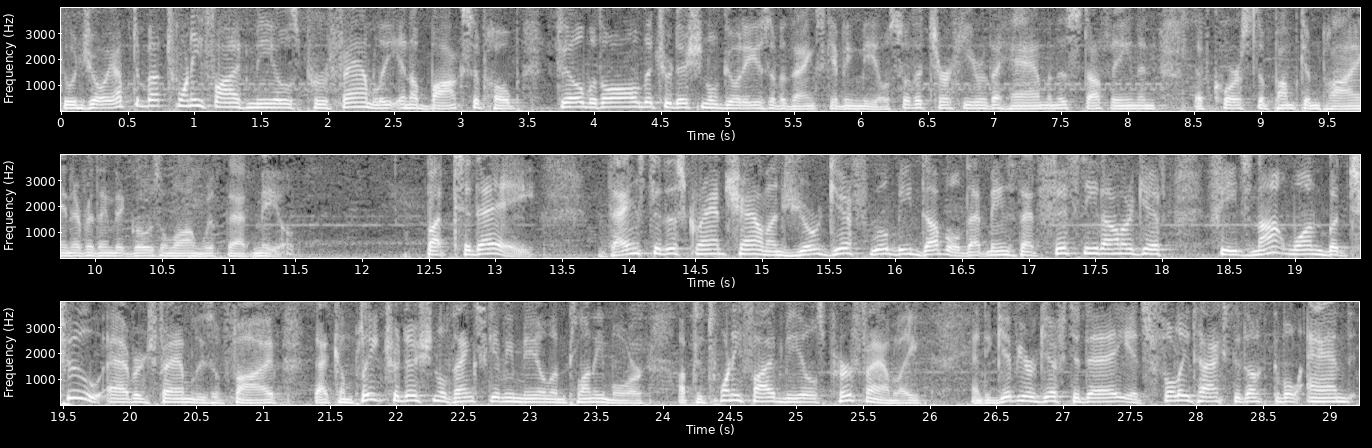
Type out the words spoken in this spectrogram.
to enjoy up to about 25 meals per family in a box of hope filled with all the traditional goodies of a Thanksgiving meal. So, the turkey or the ham and the stuffing, and of course, the pumpkin pie and everything that goes along with that meal. But today, Thanks to this grant challenge, your gift will be doubled. That means that $50 gift feeds not one but two average families of five, that complete traditional Thanksgiving meal and plenty more, up to 25 meals per family. And to give your gift today, it's fully tax deductible and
